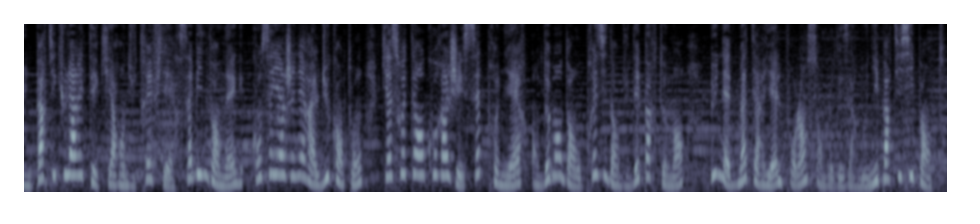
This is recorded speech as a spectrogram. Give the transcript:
Une particularité qui a rendu très fière Sabine Vaneg, conseillère générale du canton, qui a souhaité encourager cette première en demandant au président du département une aide matérielle pour l'ensemble des harmonies participantes.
